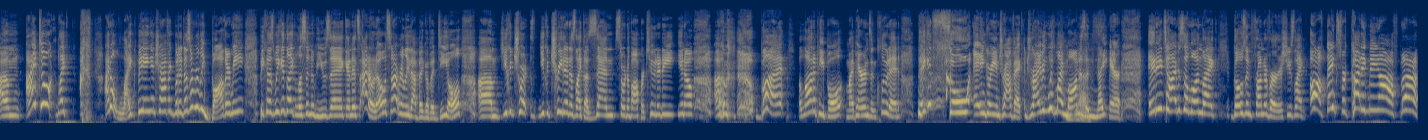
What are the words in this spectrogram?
Um, I don't like. I don't like being in traffic, but it doesn't really bother me because we could like listen to music and it's I don't know, it's not really that big of a deal. Um, you could short, you could treat it as like a zen sort of opportunity, you know. Um, but a lot of people, my parents included, they get so angry in traffic. Driving with my mom is a nightmare. Anytime someone like goes in front of her, she's like, "Oh, thanks for cutting me off," blah.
